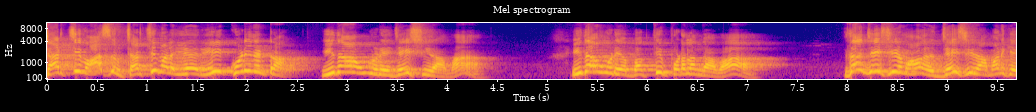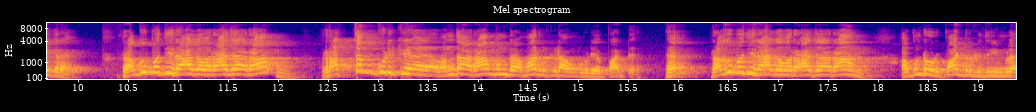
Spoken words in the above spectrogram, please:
சர்ச்சு வாசல் சர்ச்சு மேலே ஏறி கொடி நட்டுறான். இதான் அவங்களுடைய ஜெய் ஸ்ரீராமா? இதான் அவங்களுடைய பக்தி புடலங்காவா? இதான் ஜெய் ஸ்ரீராமா ஜெய் ஸ்ரீராமான்னு கேட்குறேன் ரகுபதி ராகவ ராஜா ராம் ரத்தம் குடிக்க வந்தாராம்ன்ற மாதிரி இருக்குடா உங்களுடைய பாட்டு. ரகுபதி ராகவ ராஜாராம் அப்படின்ற ஒரு பாட்டு இருக்கு தெரியுமில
